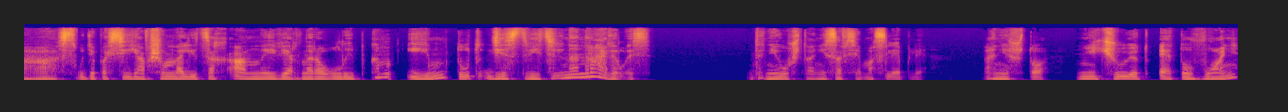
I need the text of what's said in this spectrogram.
А, судя по сиявшим на лицах Анны и Вернера улыбкам, им тут действительно нравилось. Да неужто они совсем ослепли? Они что, не чуют эту вонь?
